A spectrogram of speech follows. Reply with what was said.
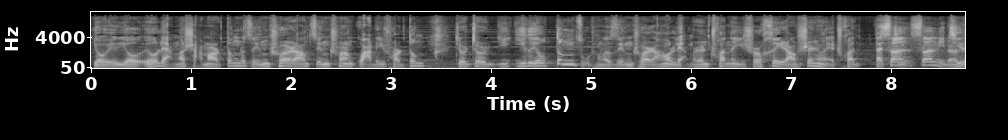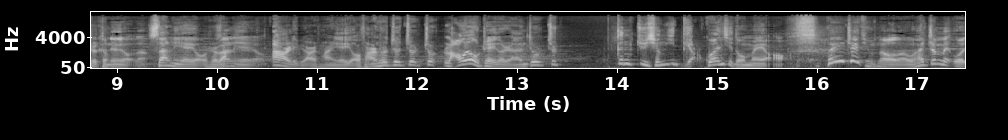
有有有两个傻帽蹬着自行车，然后自行车上挂着一串灯，就是就是一一个由灯组成的自行车，然后两个人穿的一身黑，然后身上也穿。三三里边是肯定有的，三里也有是吧？三里也有，二里边反正也有，反正说就就就老有这个人，就就。跟剧情一点关系都没有，哎，这挺逗的，我还真没我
